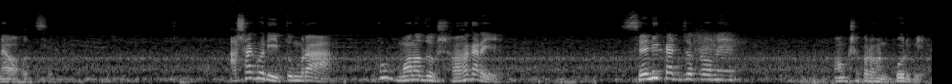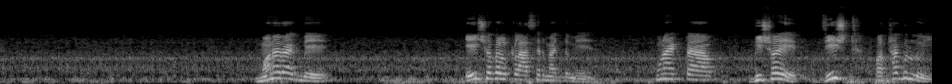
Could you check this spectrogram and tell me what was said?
নেওয়া হচ্ছে। আশা করি তোমরা খুব মনোযোগ সহকারে শ্রেণি কার্যক্রমে অংশগ্রহণ করবে। মনে রাখবে, এই সকল ক্লাসের মাধ্যমে কোনো একটা বিষয়ের জিষ্ট কথাগুলোই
